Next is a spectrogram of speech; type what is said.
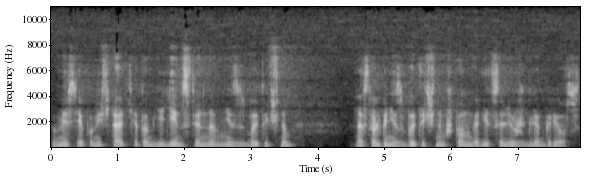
вместе помечтать о том единственном, несбыточном, настолько несбыточным, что он годится лишь для грез.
